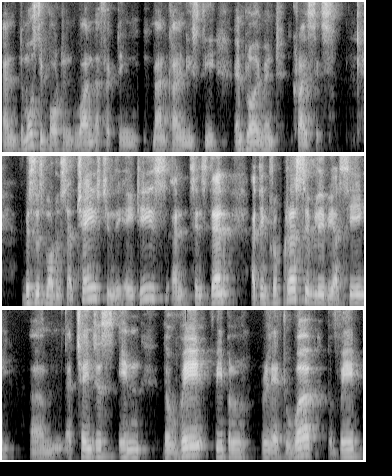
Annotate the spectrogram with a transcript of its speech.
And the most important one affecting mankind is the employment crisis. Business models have changed in the 80s. And since then, I think progressively we are seeing um, changes in the way people relate to work, the way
